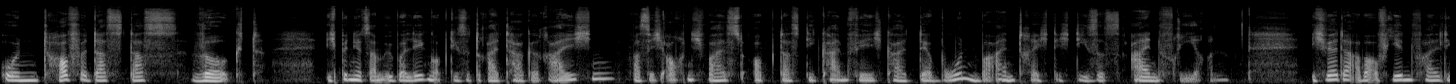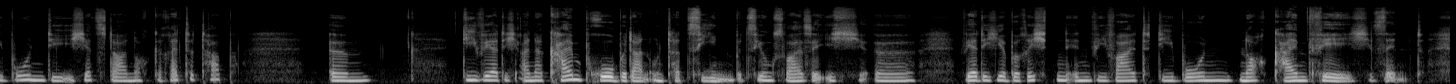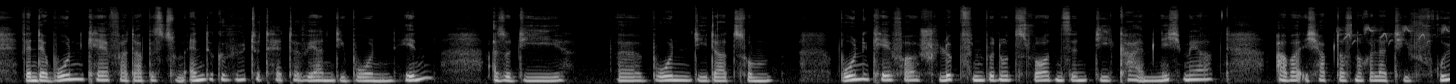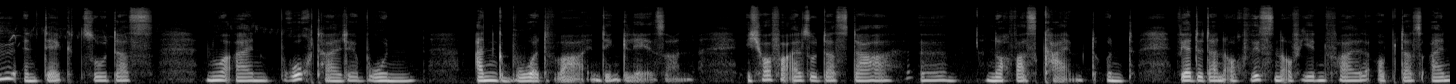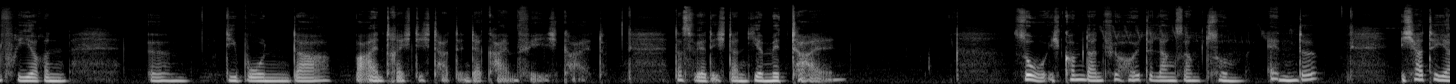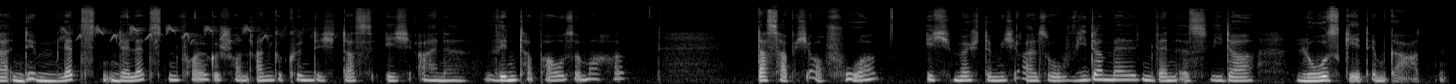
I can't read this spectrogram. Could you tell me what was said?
und hoffe, dass das wirkt. Ich bin jetzt am Überlegen, ob diese drei Tage reichen, was ich auch nicht weiß, ob das die Keimfähigkeit der Bohnen beeinträchtigt, dieses Einfrieren. Ich werde aber auf jeden Fall die Bohnen, die ich jetzt da noch gerettet habe, ähm, die werde ich einer Keimprobe dann unterziehen, beziehungsweise ich äh, werde hier berichten, inwieweit die Bohnen noch keimfähig sind. Wenn der Bohnenkäfer da bis zum Ende gewütet hätte, wären die Bohnen hin. Also die äh, Bohnen, die da zum Bohnenkäfer schlüpfen benutzt worden sind, die keimen nicht mehr. Aber ich habe das noch relativ früh entdeckt, sodass nur ein Bruchteil der Bohnen angebohrt war in den Gläsern. Ich hoffe also, dass da äh, noch was keimt und werde dann auch wissen auf jeden Fall, ob das Einfrieren äh, die Bohnen da beeinträchtigt hat in der Keimfähigkeit. Das werde ich dann hier mitteilen. So, ich komme dann für heute langsam zum Ende. Ich hatte ja in, dem letzten, in der letzten Folge schon angekündigt, dass ich eine Winterpause mache. Das habe ich auch vor. Ich möchte mich also wieder melden, wenn es wieder losgeht im Garten.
